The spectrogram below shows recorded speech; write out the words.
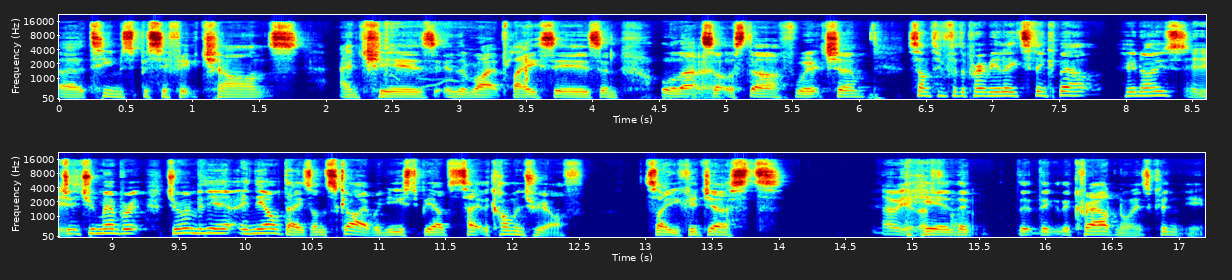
uh, team specific chants and cheers in the right places and all that wow. sort of stuff. Which um, something for the Premier League to think about. Who knows? Do, do, you remember it? Do you remember the, in the old days on Sky when you used to be able to take the commentary off, so you could just oh, yeah, hear the, the, the, the crowd noise, couldn't you?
